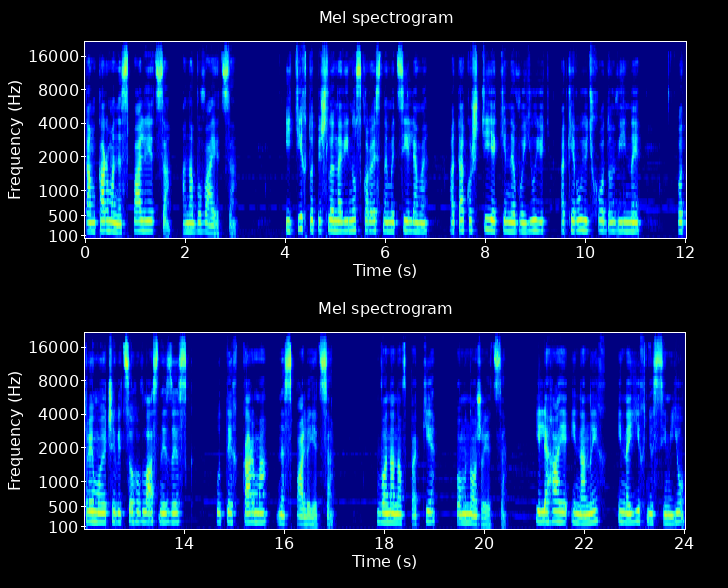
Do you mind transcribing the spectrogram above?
там карма не спалюється, а набувається. І ті, хто пішли на війну з корисними цілями, а також ті, які не воюють, а керують ходом війни, отримуючи від цього власний зиск, у тих карма не спалюється. Вона навпаки помножується і лягає і на них, і на їхню сім'ю,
